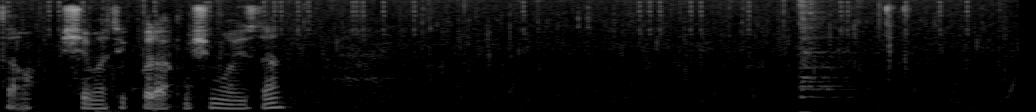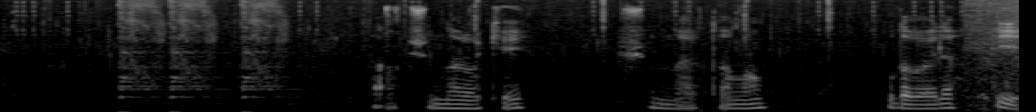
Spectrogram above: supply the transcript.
Tamam. Şematik bırakmışım o yüzden. Tamam şunlar okey. Şunlar tamam. Bu da böyle. iyi.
